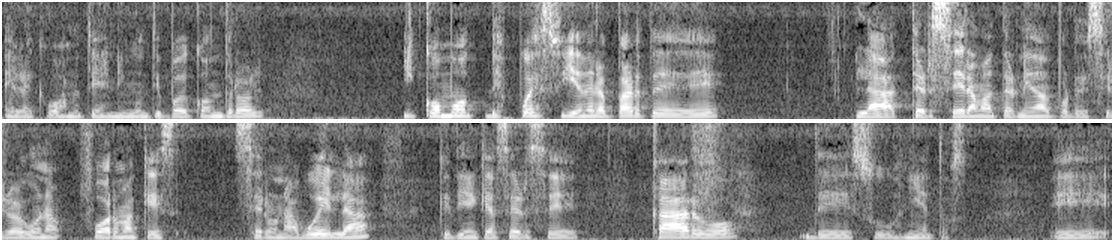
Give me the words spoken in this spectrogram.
en la que vos no tienes ningún tipo de control. Y cómo después viene la parte de la tercera maternidad, por decirlo de alguna forma, que es ser una abuela que tiene que hacerse cargo de sus nietos. Eh,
